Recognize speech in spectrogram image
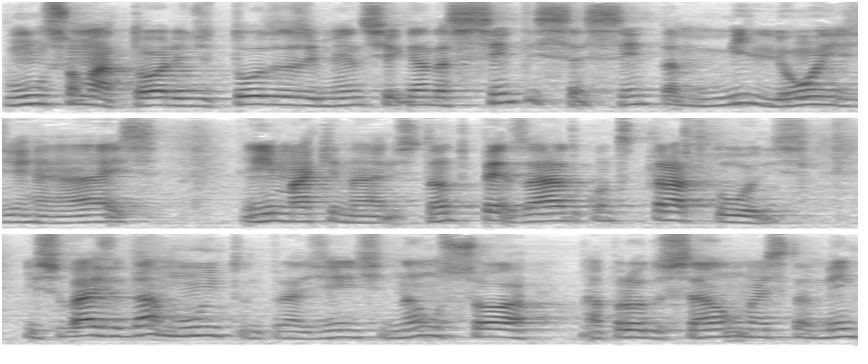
um somatório de todas as emendas chegando a 160 milhões de reais em maquinários, tanto pesado quanto tratores. Isso vai ajudar muito para a gente, não só na produção, mas também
